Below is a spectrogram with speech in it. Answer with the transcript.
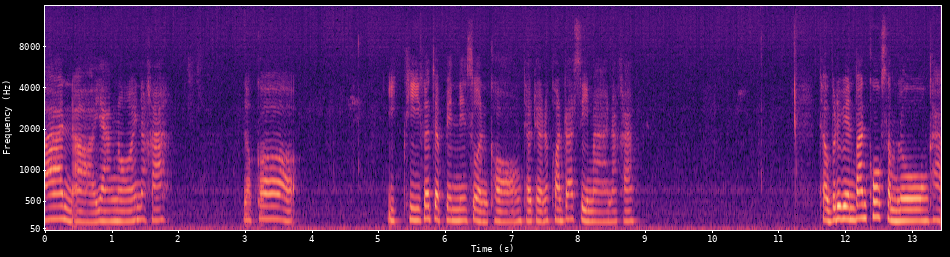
บ้านายางน้อยนะคะ แล้วก็อีกทีก็จะเป็นในส่วนของแถวแถวนครราชสีมานะคะแถวบริเวณบ้านโคกสำโรงค่ะ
